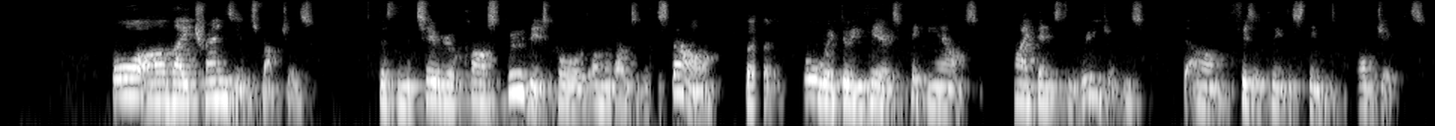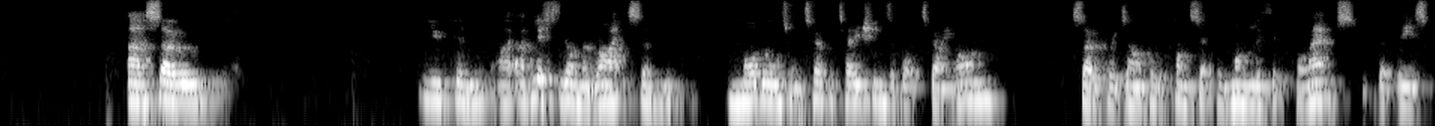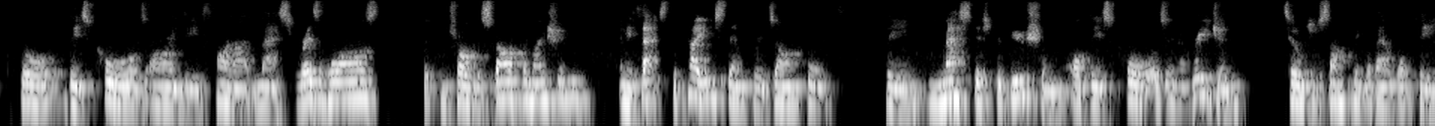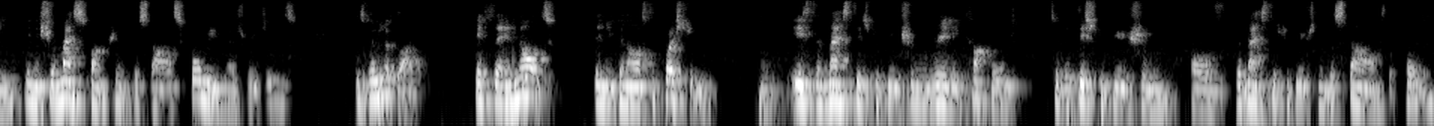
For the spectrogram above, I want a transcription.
Or are they transient structures? Does the material pass through these cores on the way to the star, but all we're doing here is picking out high density regions that aren't physically distinct objects. Uh, so you can, I, have listed on the right some models or interpretations of what's going on. So for example, the concept of monolithic collapse, that these, these cores are indeed finite mass reservoirs that control the star formation. And if that's the case, then for example, the mass distribution of these cores in a region tells you something about what the initial mass function of the stars forming those regions is going to look like. If they're not, then you can ask the question, is the mass distribution really coupled to the distribution of the mass distribution of the stars that form.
